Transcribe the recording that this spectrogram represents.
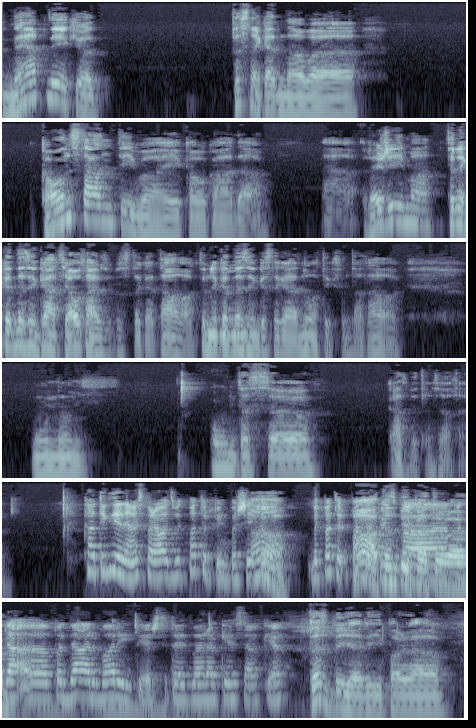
neapniek, jo tas nekad nav uh, konstanti vai kaut kādā uh, režīmā. Tu nekad nezini, kāds jautājums būs tā tālāk. Tu nekad mm. nezini, kas tā notiks un tā tālāk. Un, um, un tas, uh, kāds bija tas jautājums? Kā tik dienā vispār audz, bet paturpini par šito. Ah, bet patur, ah, tas bija par to. Par, da, par darbu arī tieši, tu teici, vairāk iesāk, ja? Tas bija arī par, uh,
